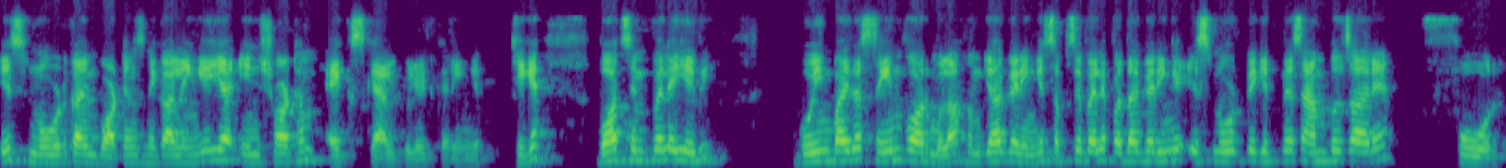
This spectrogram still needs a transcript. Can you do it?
इस नोड का इंपॉर्टेंस निकालेंगे या इन शॉर्ट हम एक्स कैलकुलेट करेंगे, ठीक है? बहुत सिंपल है ये भी। Going by the same formula हम क्या करेंगे? सबसे पहले पता करेंगे इस नोड पे कितने सैंपल्स आ रहे हैं? फोर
